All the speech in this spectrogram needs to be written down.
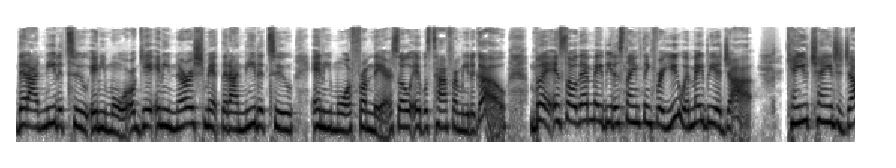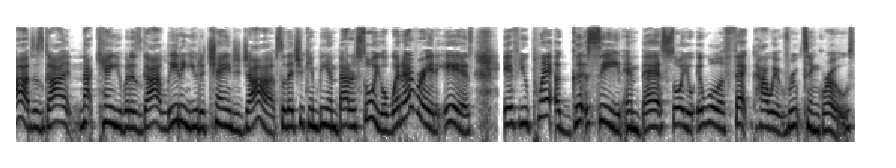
that I needed to anymore or get any nourishment that I needed to anymore from there. So it was time for me to go. But, and so that may be the same thing for you. It may be a job. Can you change jobs? Is God, not can you, but is God leading you to change jobs so that you can be in better soil? Whatever it is, if you plant a good seed in bad soil, it will affect how it roots and grows.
